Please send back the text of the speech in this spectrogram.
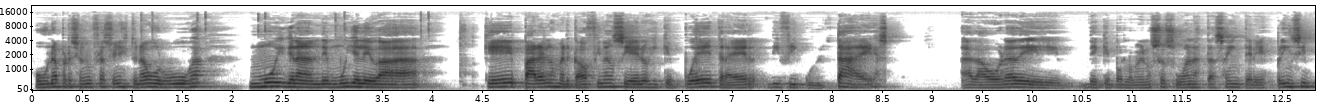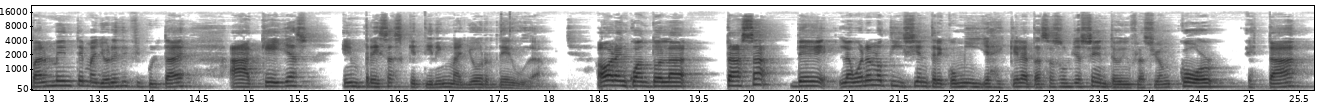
o una presión inflacionista, una burbuja muy grande, muy elevada que para en los mercados financieros y que puede traer dificultades a la hora de, que por lo menos se suban las tasas de interés, principalmente mayores dificultades a aquellas empresas que tienen mayor deuda. Ahora, en cuanto a la tasa de la buena noticia, entre comillas, es que la tasa subyacente o inflación core está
